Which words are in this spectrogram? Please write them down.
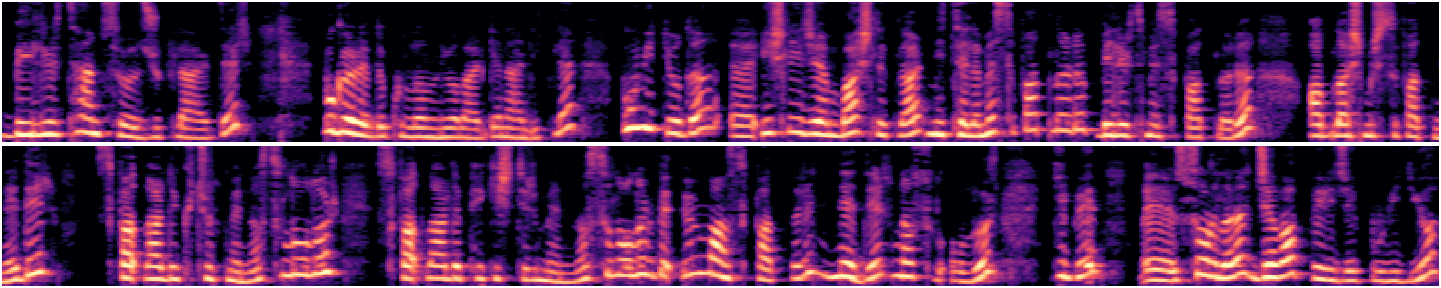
belirten sözcüklerdir. Bu görevde kullanılıyorlar genellikle. Bu videoda e, işleyeceğim başlıklar niteleme sıfatları, belirtme sıfatları, adlaşmış sıfat nedir, sıfatlarda küçültme nasıl olur, sıfatlarda pekiştirme nasıl olur ve ünvan sıfatları nedir, nasıl olur gibi e, sorulara cevap verecek bu video.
